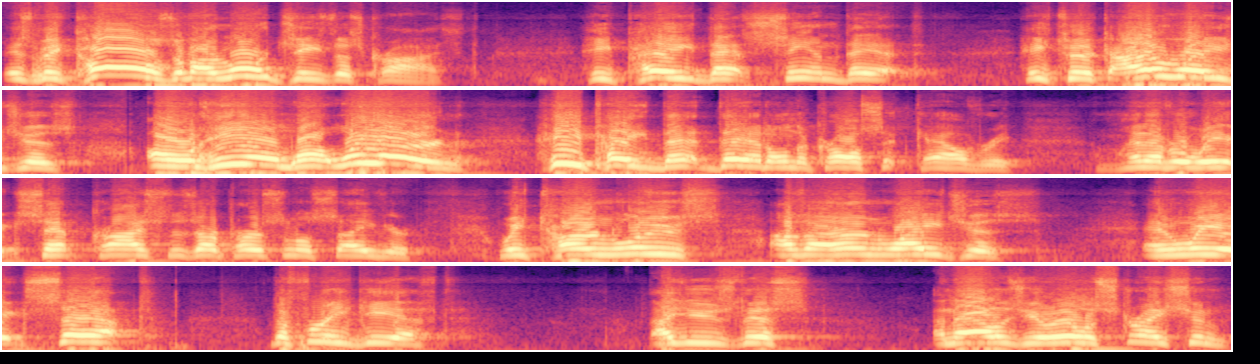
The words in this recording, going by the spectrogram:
is because of our Lord Jesus Christ. He paid that sin debt. He took our wages on Him, what we earn. He paid that debt on the cross at Calvary. whenever we accept Christ as our personal Savior, we turn loose of our earned wages and we accept the free gift. I use this analogy or illustration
